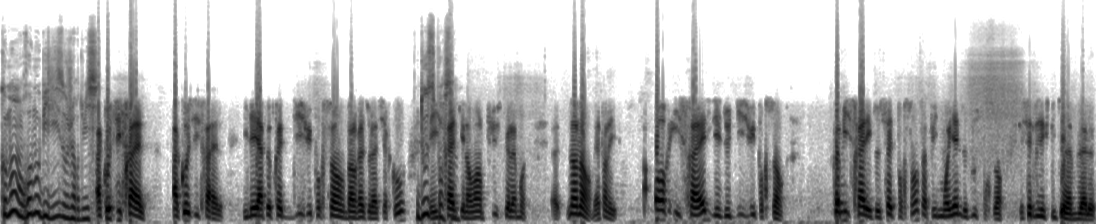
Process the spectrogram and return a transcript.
Comment on remobilise aujourd'hui? À cause d'Israël. À cause d'Israël. Il est à peu près 18% dans le reste de la circo. 12%. Et Israël qui est normalement plus que la moitié. Euh, non, non, mais attendez. Hors Israël, il est de 18%. Comme Israël est de 7%, ça fait une moyenne de 12%. J'essaie de vous expliquer, Mme Blalleux.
